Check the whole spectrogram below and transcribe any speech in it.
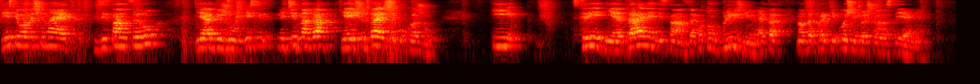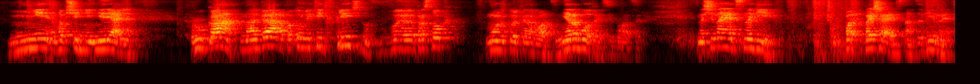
Если он начинает с дистанции рук, я бежу. Если летит нога, я еще дальше ухожу. И средняя, дальняя дистанция, а потом ближнюю, это надо пройти очень большое расстояние. Не, вообще не, нереально. Рука, нога, а потом лететь в клинч, ну, в бросок, можно только нарваться. Не работает ситуация. Начинает с ноги. Большая дистанция, длинная.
